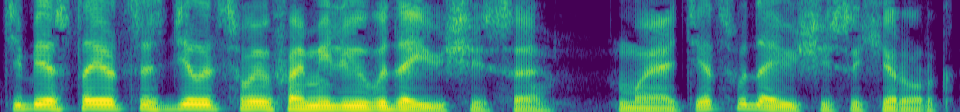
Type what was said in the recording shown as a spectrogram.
Тебе остается сделать свою фамилию выдающейся. Мой отец выдающийся хирург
